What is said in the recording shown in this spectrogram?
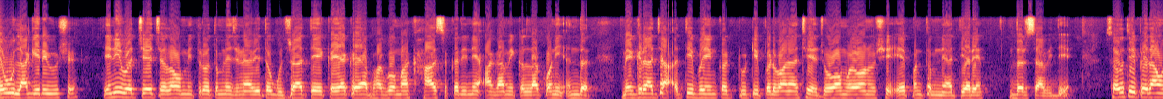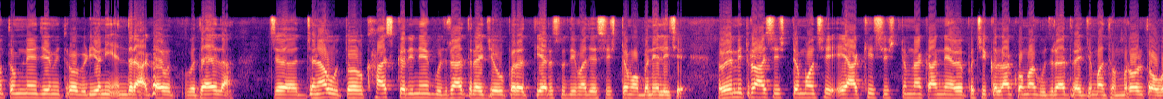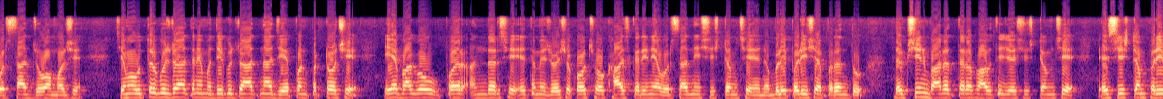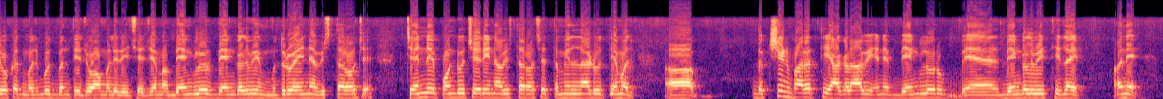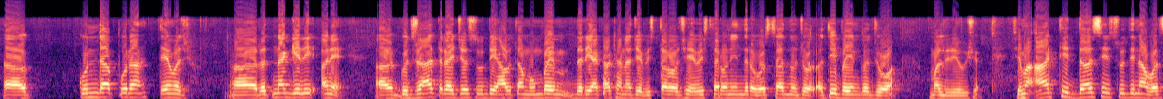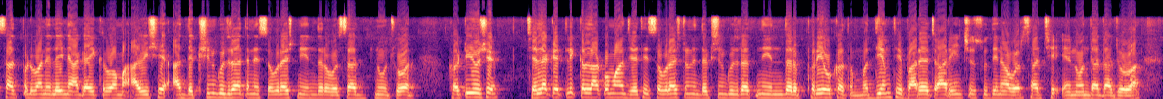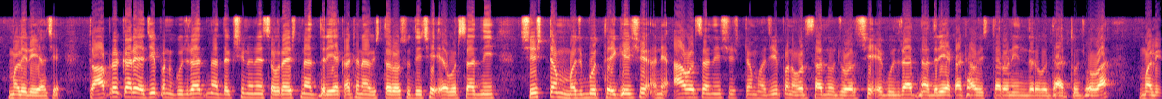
એવું લાગી રહ્યું છે. તેની વચ્ચે ચલાવો મિત્રો, તમને જણાવીએ તો ગુજરાતે કયા કયા ભાગોમાં ખાસ કરીને આગામી કલાકોની અંદર મેઘરાજા અતિ ભયંકર તૂટી પડવાના છે, જોવા મળવાનું છે એ પણ તમને અત્યારે દર્શાવી દે સૌથી પહેલાં હું તમને જે મિત્રો વિડીયોની અંદર આગળ વધાયેલા જણાવું તો ખાસ કરીને ગુજરાત રાજ્ય ઉપર અત્યાર સુધીમાં જે સિસ્ટમો બનેલી છે. હવે મિત્રો આ સિસ્ટમો છે એ આખી સિસ્ટમના કારણે હવે પછી કલાકોમાં ગુજરાત રાજ્યમાં ધમરોળતો વરસાદ જોવા મળશે. જેમાં ઉત્તર ગુજરાત અને મધ્ય ગુજરાતના જે પણ પટ્ટો છે એ ભાગો ઉપર અંદર છે એ તમે જોઈ શકો છો. ખાસ કરીને વરસાદની સિસ્ટમ છે નબળી પડી છે, પરંતુ દક્ષિણ ભારત તરફ આવતી જે સિસ્ટમ છે, એ સિસ્ટમ ફરી વખત મજબૂત બનતી જોવા મળી રહી છે. જેમાં બેંગ્લોર, બેંગલવી મુદ્રુઆઈના વિસ્તારો છે, ચેન્નઈ પોંડુચેરીના વિસ્તારો છે, તમિલનાડુ તેમજ દક્ષિણ ભારતથી આગળ આવી અને બેંગ્લોર બેંગલવીથી લઈ અને કુંદાપુરા તેમજ રત્નાગીરી અને ગુજરાત રાજ્ય સુધી આવતા મુંબઈ દરિયાકાંઠાના જે વિસ્તારો છે, એ વિસ્તારોની અંદર વરસાદનું જોર અતિ ભયંકર જોવા મળી રહ્યું છે. જેમાં આઠથી દસ ઇંચ સુધીના વરસાદ પડવાને લઈને આગાહી કરવામાં આવી છે. આ દક્ષિણ ગુજરાત અને સૌરાષ્ટ્રની અંદર વરસાદનું જોર ઘટ્યું છે. છેલ્લા કેટલીક કલાકોમાં જેથી સૌરાષ્ટ્ર અને દક્ષિણ ગુજરાતની અંદર ફરી વખત મધ્યમથી ભારે ચાર ઇંચ સુધીના વરસાદ છે એ નોંધાતા જોવા મળી રહ્યા છે. તો આ પ્રકારે હજી પણ ગુજરાતના દક્ષિણ અને સૌરાષ્ટ્રના દરિયાકાંઠાના વિસ્તારો સુધી છે. એ વરસાદની સિસ્ટમ મજબૂત થઈ ગઈ છે અને આ વરસાદની સિસ્ટમ હજી પણ વરસાદનું જોર છે. એ ગુજરાતના દરિયાકાંઠા વિસ્તારોની અંદર વધારતું જોવા મળી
